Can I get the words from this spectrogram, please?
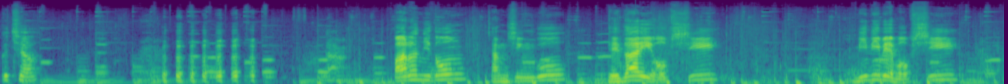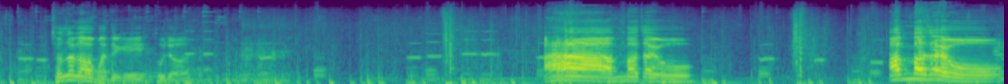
끝이야 빠른 이동 장신구 대다이 없이 미니맵 없이 전설 가방 만들기 도전 아 안 맞아요 안 맞아요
